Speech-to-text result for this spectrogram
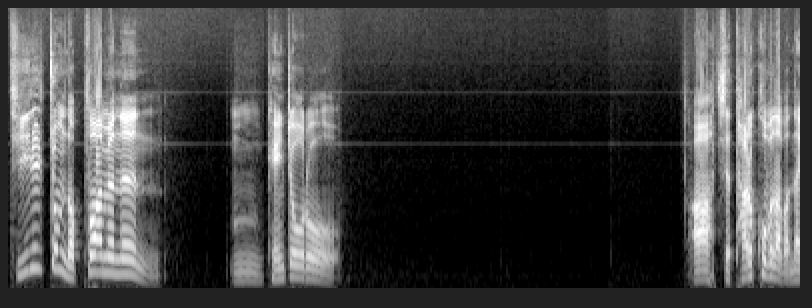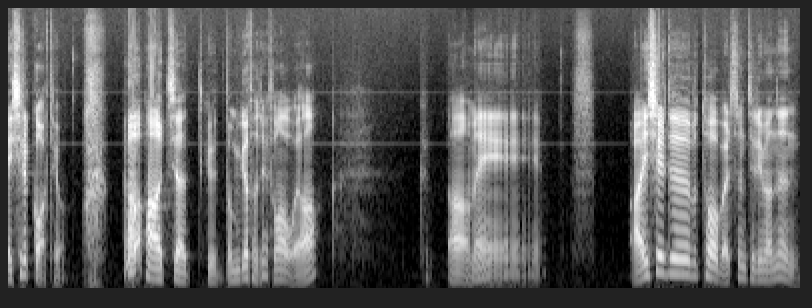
딜 좀 너프하면은 음 개인적으로 아 진짜 다르코보다 만나기 싫을 것 같아요. 아 진짜 그 넘겨서 죄송하고요. 그 다음에 아이실드부터 말씀드리면은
